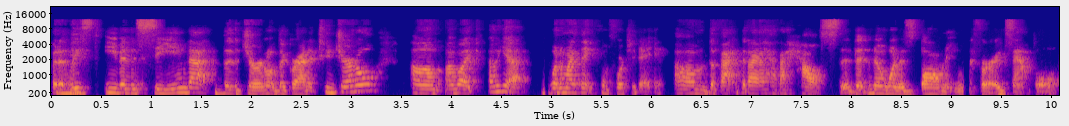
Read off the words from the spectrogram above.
but mm-hmm. at least even seeing that the journal, the gratitude journal, um, I'm like, oh yeah, what am I thankful for today? Um, the fact that I have a house that, that no one is bombing, for example,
